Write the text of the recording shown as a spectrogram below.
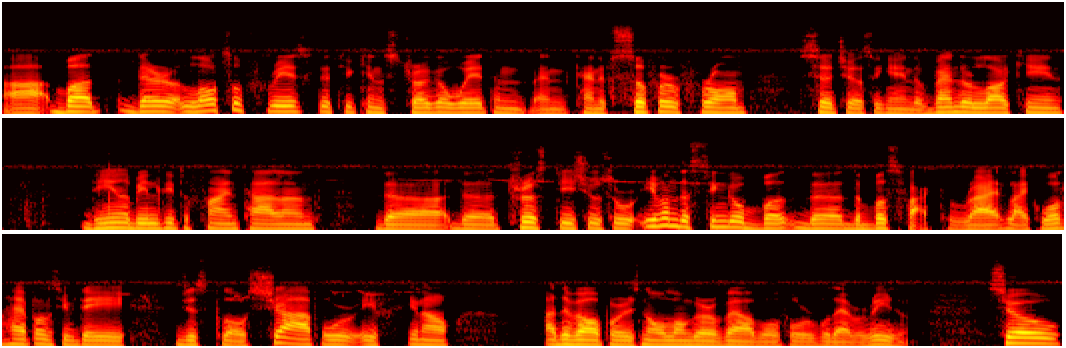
Uh, but there are lots of risks that you can struggle with and, and kind of suffer from, such as again the vendor lock-in, the inability to find talent, the the trust issues, or even the single bu- the the bus factor, right? Like what happens if they just close shop, or if you know a developer is no longer available for whatever reason. So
